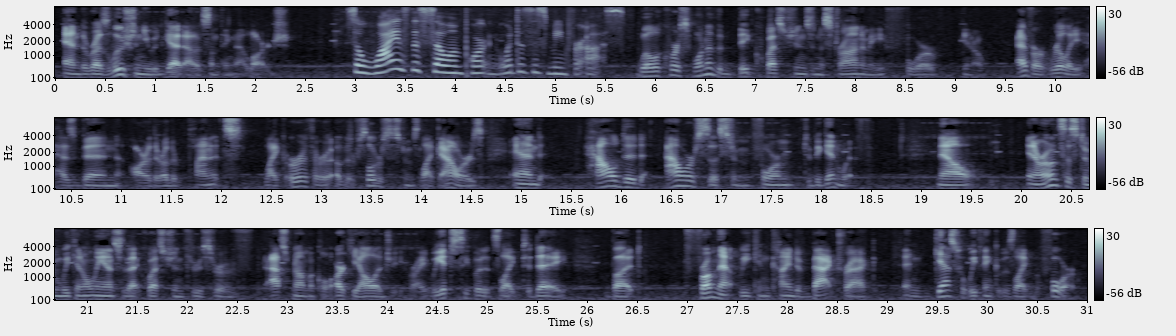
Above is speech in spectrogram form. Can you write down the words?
and the resolution you would get out of something that large. So, why is this so important? What does this mean for us? Well, of course, one of the big questions in astronomy for, you know, ever really has been are there other planets like Earth or other solar systems like ours? And how did our system form to begin with? Now, in our own system, we can only answer that question through sort of astronomical archaeology, right? We get to see what it's like today, but from that, we can kind of backtrack and guess what we think it was like before.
